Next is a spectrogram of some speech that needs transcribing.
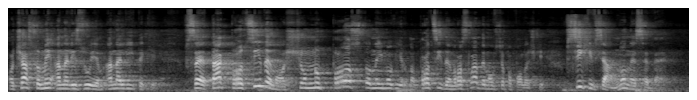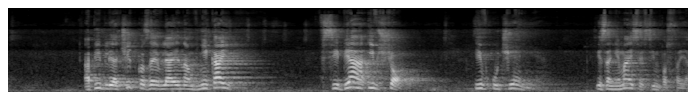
От часто ми аналізуємо, аналітики, все так процідимо, що ну просто неймовірно. Процідемо, розкладемо все по полочки. Всіх і вся, но не себе. А Біблія чітко заявляє нам: вникай в себя і в що? І в учення. І займайся цим постійно.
